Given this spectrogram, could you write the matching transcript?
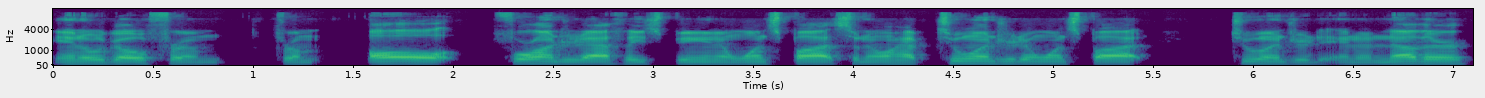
and it'll go from from all 400 athletes being in one spot. So now I'll have 200 in one spot, 200 in another.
